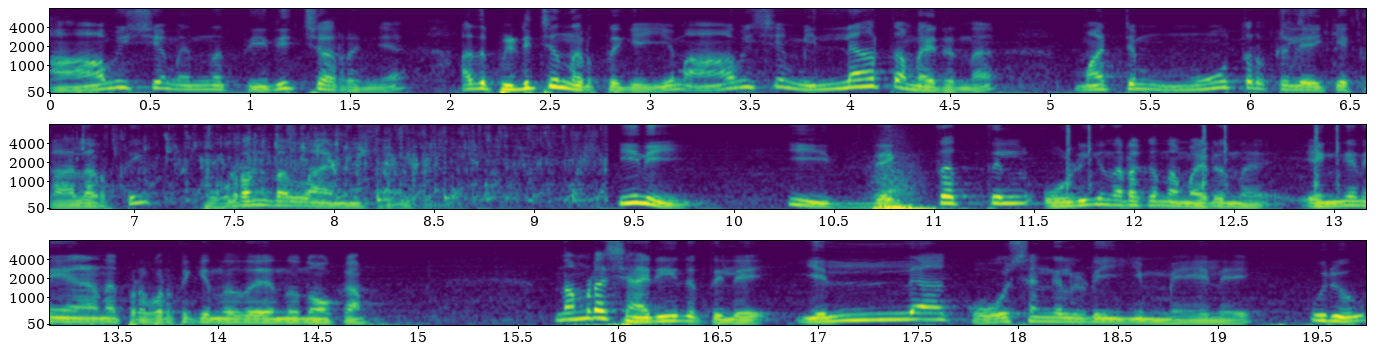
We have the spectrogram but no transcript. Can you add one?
ആവശ്യമെന്ന് തിരിച്ചറിഞ്ഞ് അത് പിടിച്ചു നിർത്തുകയും ആവശ്യമില്ലാത്ത മരുന്ന് മറ്റും മൂത്രത്തിലേക്ക് കലർത്തി പുറന്തള്ളാനും ശ്രമിക്കുന്നു. ഇനി ഈ രക്തത്തിൽ ഒഴുകി നടക്കുന്ന മരുന്ന് എങ്ങനെയാണ് പ്രവർത്തിക്കുന്നത് എന്ന് നോക്കാം. നമ്മുടെ ശരീരത്തിലെ എല്ലാ കോശങ്ങളുടെയും മേലെ ഒരു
